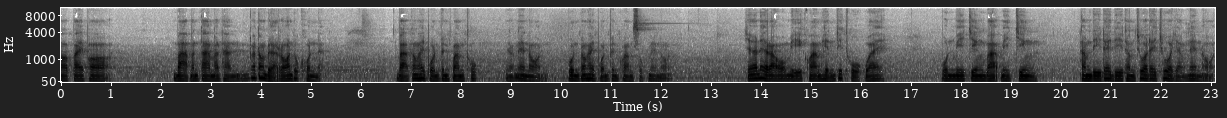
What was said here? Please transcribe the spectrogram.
ต่อไปพอ บาปมันตามมาทัน ก็ต้องเดือดร้อนทุกคนน่ะบาปต้องให้ผลเป็นความทุกข์อย่างแน่นอน บุญต้องให้ผลเป็นความสุขแน่นอน ฉะนั้นให้เรามีความเห็นที่ถูกไว้ บุญมีจริง บาปมีจริงทำดีได้ดีทำชั่วได้ชั่วอย่างแน่นอน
